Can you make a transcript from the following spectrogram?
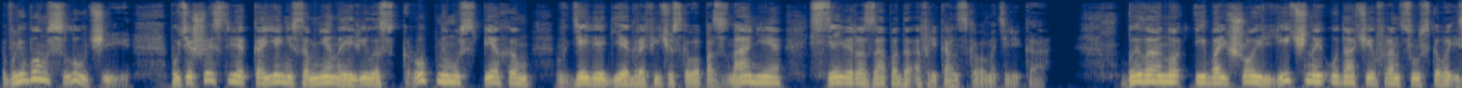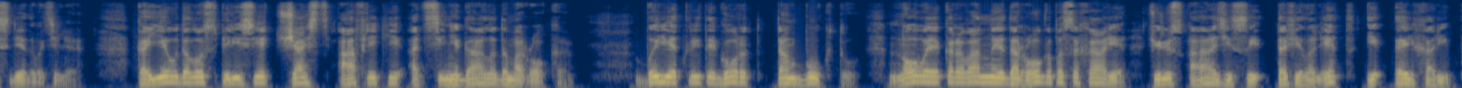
В любом случае, путешествие Кае, несомненно, явилось крупным успехом в деле географического познания северо-запада африканского материка. Было оно и большой личной удачей французского исследователя. Кае удалось пересечь часть Африки от Сенегала до Марокко. Были открыты город Тамбукту, новая караванная дорога по Сахаре через оазисы Тафилалет и Эль-Хариб.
